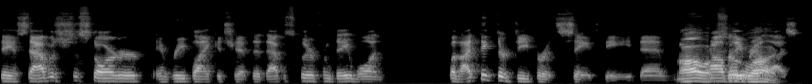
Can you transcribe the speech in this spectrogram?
They established a starter in Reed Blankenship. That that was clear from day one. But I think they're deeper at safety than oh, we oh, probably so realized.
